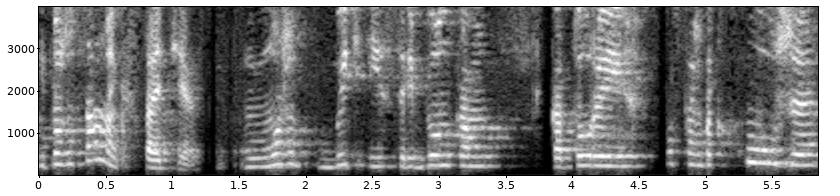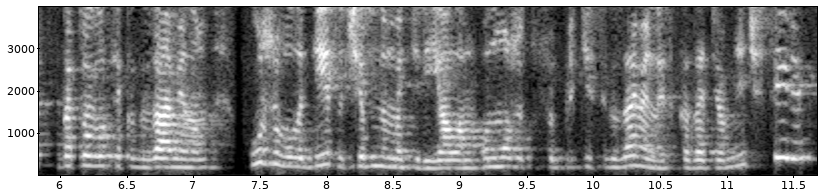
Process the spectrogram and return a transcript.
И то же самое, кстати, может быть и с ребенком, который, ну, скажем так, хуже готовился к экзаменам, хуже владеет учебным материалом. Он может прийти с экзамена и сказать, а у меня 4.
